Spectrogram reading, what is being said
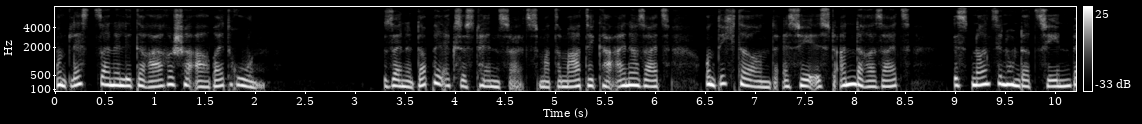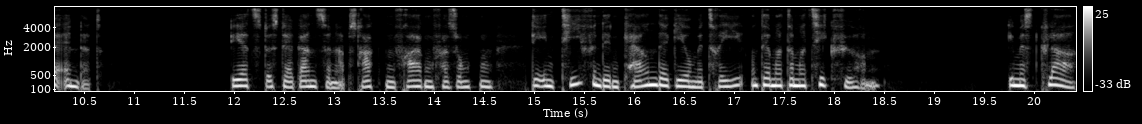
und lässt seine literarische Arbeit ruhen. Seine Doppelexistenz als Mathematiker einerseits und Dichter und Essayist andererseits ist 1910 beendet. Jetzt ist er ganz in abstrakten Fragen versunken, die ihn tief in den Kern der Geometrie und der Mathematik führen. Ihm ist klar,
